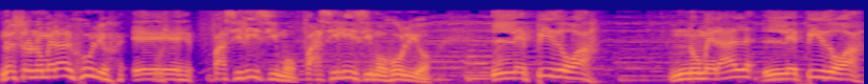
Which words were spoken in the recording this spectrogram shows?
nuestro numeral, Julio, eh, facilísimo, facilísimo, Julio. Le pido a. Numeral le pido a.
